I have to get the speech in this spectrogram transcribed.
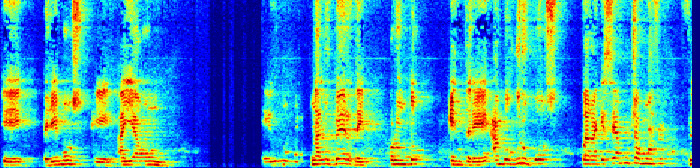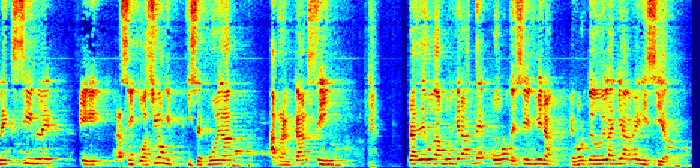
que veremos eh, haya un, una luz verde pronto entre ambos grupos para que sea mucho más flexible la situación y se pueda arrancar sin la deuda muy grande o decir, mira, mejor te doy la llave y cierro.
